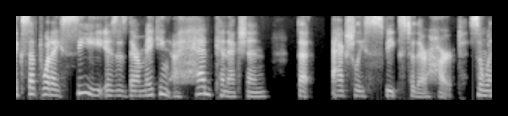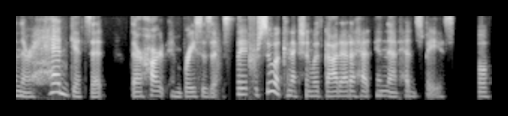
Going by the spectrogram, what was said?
Except what I see is is they're making a head connection actually speaks to their heart. So mm. when their head gets it, their heart embraces it. So they pursue a connection with God at a head in that headspace. So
